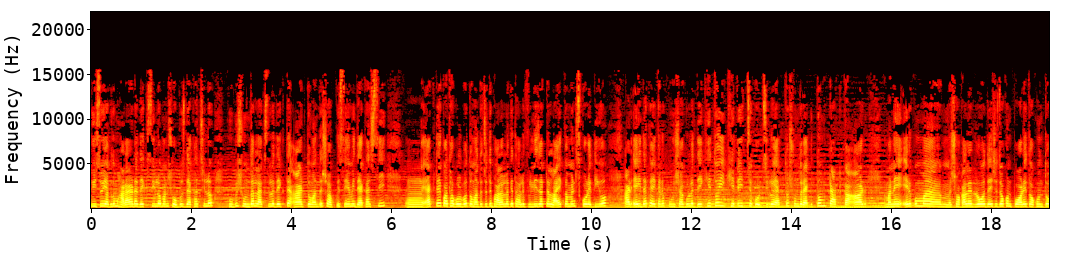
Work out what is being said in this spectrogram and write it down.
কিছুই একদম হারা হারা দেখছিল মানে সবুজ দেখাচ্ছিল। খুবই সুন্দর লাগছিল দেখতে। আর তোমাদের সব কিছুই আমি দেখাচ্ছি। একটাই কথা বলব, তোমাদের যদি ভালো লাগে তাহলে প্লিজ একটা লাইক কমেন্টস করে দিও। আর এই দেখো, এখানে পুঁইশাকগুলো দেখে তোই খেতে ইচ্ছে করছিল, এত সুন্দর, একদম টাটকা। আর মানে এরকম সকালের রোদ এসে যখন পড়ে তখন তো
